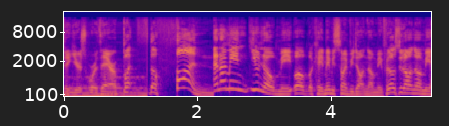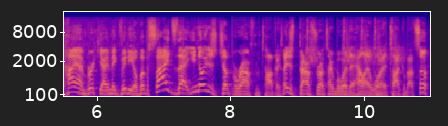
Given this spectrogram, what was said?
figures were there but the fun. And I mean, you know me. Well, okay, maybe some of you don't know me. For those who don't know me, hi, I'm Bricky. I make video. But besides that, you know I just jump around from topics. I just bounce around talking about what the hell I want to talk about. So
